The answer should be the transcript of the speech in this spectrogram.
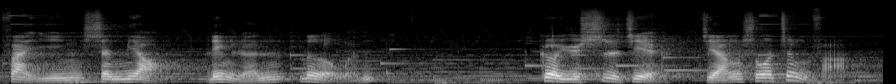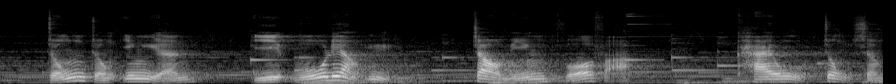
梵音深妙，令人乐闻。各于世界讲说正法，种种因缘，以无量欲照明佛法，开悟众生。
